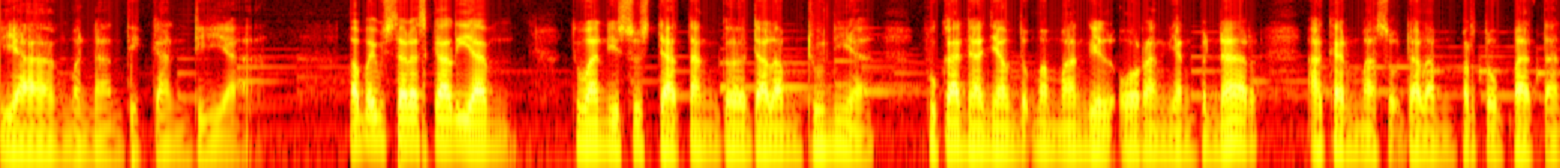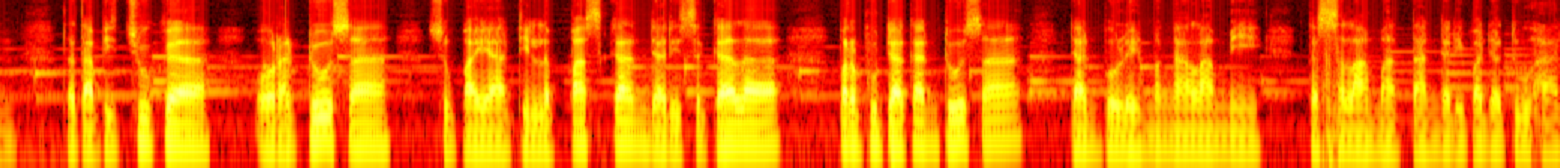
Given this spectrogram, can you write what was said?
yang menantikan Dia. Bapak Ibu Saudara sekalian, Tuhan Yesus datang ke dalam dunia bukan hanya untuk memanggil orang yang benar agar masuk dalam pertobatan, tetapi juga orang dosa supaya dilepaskan dari segala perbudakan dosa dan boleh mengalami keselamatan daripada Tuhan.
